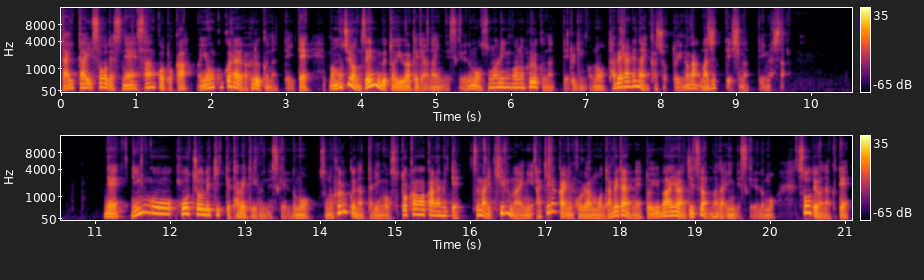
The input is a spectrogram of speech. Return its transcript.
大体そうですね、3個とか4個くらいは古くなっていて、まあ、もちろん全部というわけではないんですけれども、そのリンゴの古くなっているリンゴの食べられない箇所というのが混じってしまっていました。で、リンゴを包丁で切って食べているんですけれども、その古くなったリンゴを外側から見て、つまり切る前に明らかにこれはもうダメだよねという場合は実はまだいいんですけれども、そうではなくて、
